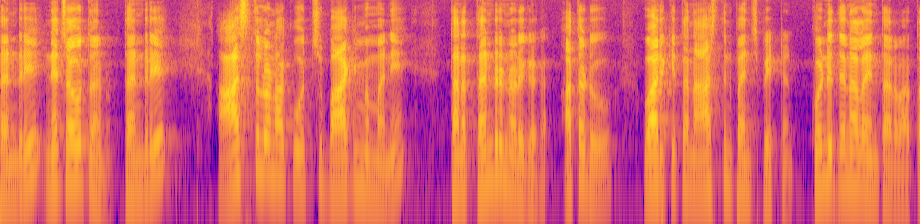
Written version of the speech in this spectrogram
తండ్రి నేను చదువుతాను. తండ్రి ఆస్తిలో నాకు వచ్చు భాగ్యమని తన తండ్రిని అడగగా. అతడు వారికి తన ఆస్తిని పంచిపెట్టాను. కొన్ని దినాలైన తర్వాత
